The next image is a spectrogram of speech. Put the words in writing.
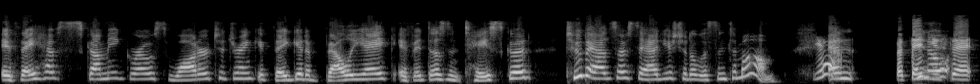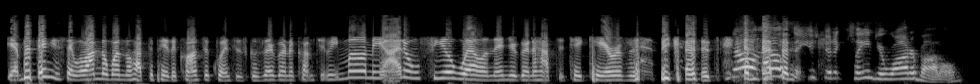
If they have scummy, gross water to drink, if they get a bellyache, if it doesn't taste good, too bad, so sad. You should have listened to mom. Yeah. And But then You know- you say, yeah, but then you say, well, I'm the one that'll have to pay the consequences because they're going to come to me, mommy, I don't feel well, and then you're going to have to take care of it because it's no, and that's no, so you should have cleaned your water bottle.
